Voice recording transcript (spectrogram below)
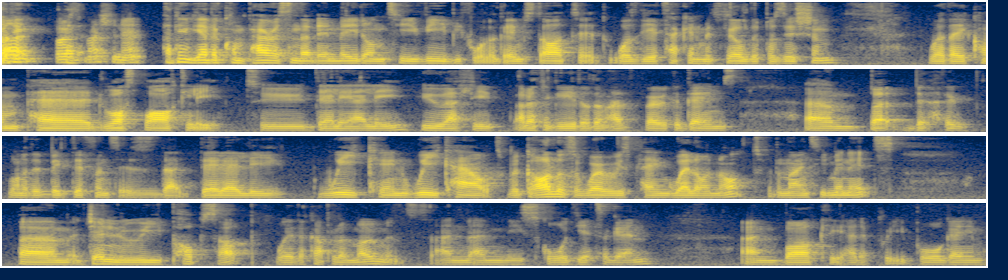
both, I think- both smashing it. I think the other comparison that they made on TV before the game started was the attacking midfielder position, where they compared Ross Barkley to Dele Ali, who actually, I don't think either of them have very good games. Um, but the, I think one of the big differences is that Dele Ali, week in, week out, regardless of whether he's playing well or not for the 90 minutes, um, generally pops up with a couple of moments, and, and he scored yet again. And Barkley had a pretty poor game.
